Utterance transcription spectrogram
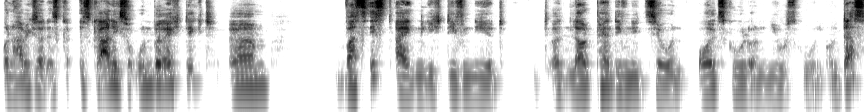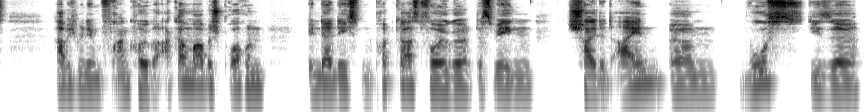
Und habe ich gesagt, ist, ist gar nicht so unberechtigt. Ähm, was ist eigentlich definiert, laut per Definition, Oldschool und New School? Und das habe ich mit dem Frank Holger Acker mal besprochen in der nächsten Podcast-Folge. Deswegen schaltet ein. Ähm, wo es diese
